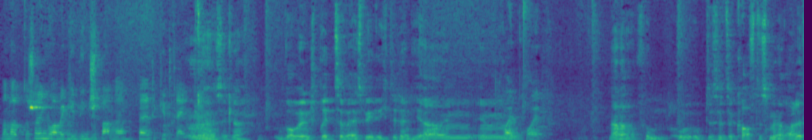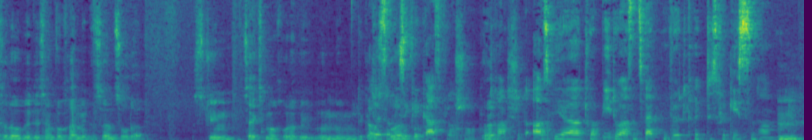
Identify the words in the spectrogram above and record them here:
man hat da schon enorme Gewinnspannen bei den Getränken. Ja, ist ja klar. Aber ein Spritzer weiß, wie richte ich den her im. im Halb, halb. Nein, nein, von, ob das jetzt ein gekauftes Mineral ist oder ob ich das einfach auch mit so einem Soda-Stream-Zeugs mache oder wie- mit der Da ist eine Gasflasche. riesige Gasflasche unten Ja. dran. Die schaut aus wie ein Torpedo aus dem Zweiten Weltkrieg, das vergessen haben. Mhm.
